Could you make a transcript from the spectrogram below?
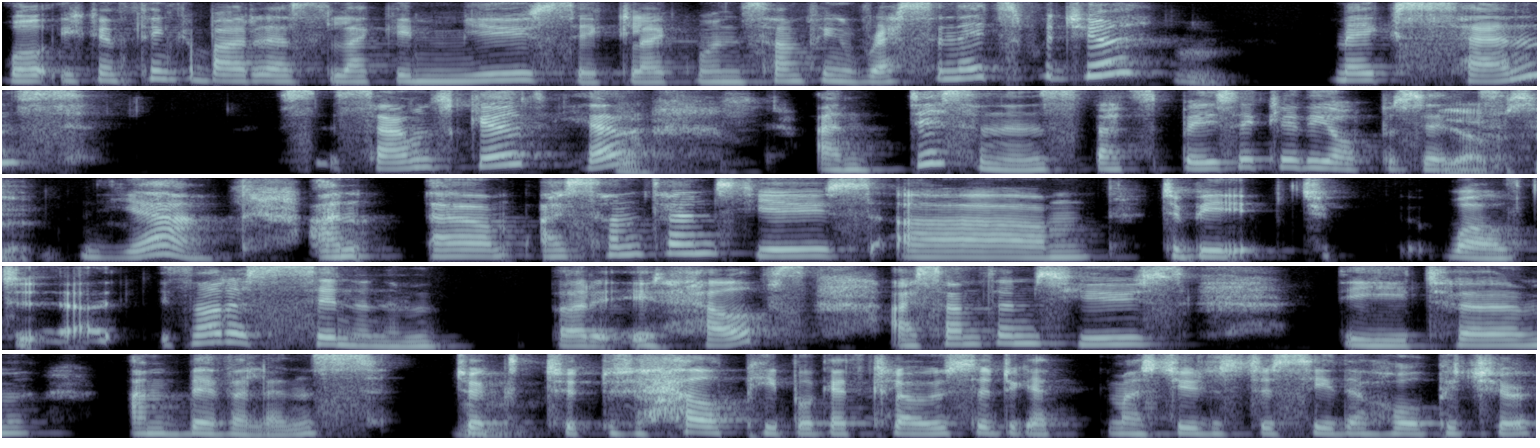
Well, you can think about it as like in music, like when something resonates with you, hmm. makes sense, sounds good, yeah. yeah and dissonance, that's basically the opposite. The opposite. Yeah. And um, I sometimes use um, to be, to, well, to, uh, it's not a synonym, but it helps. I sometimes use the term ambivalence to, mm. to, to, help people get closer, to get my students to see the whole picture.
